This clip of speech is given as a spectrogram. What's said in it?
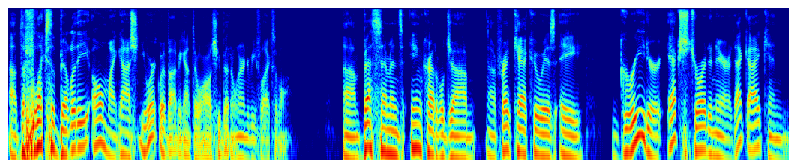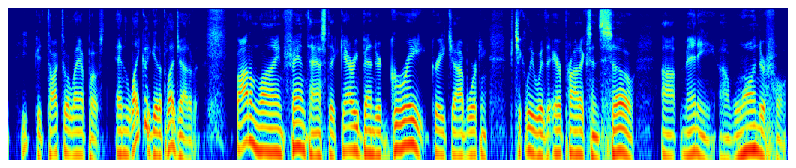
uh, the flexibility. Oh my gosh, you work with Bobby Gunther Walsh, you better learn to be flexible. Um, Beth Simmons, incredible job. Uh, Fred Keck, who is a greeter extraordinaire. That guy can he could talk to a lamppost and likely get a pledge out of it. Bottom line, fantastic. Gary Bender, great, great job working, particularly with Air Products and so uh, many uh, wonderful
